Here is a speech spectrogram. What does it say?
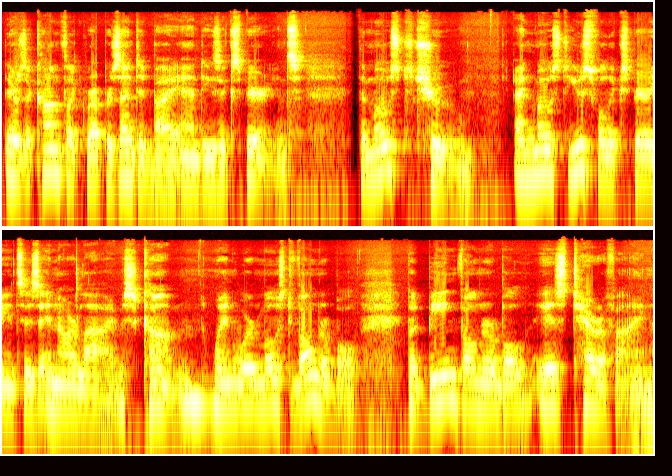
There's a conflict represented by Andy's experience. The most true and most useful experiences in our lives come when we're most vulnerable, but being vulnerable is terrifying.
